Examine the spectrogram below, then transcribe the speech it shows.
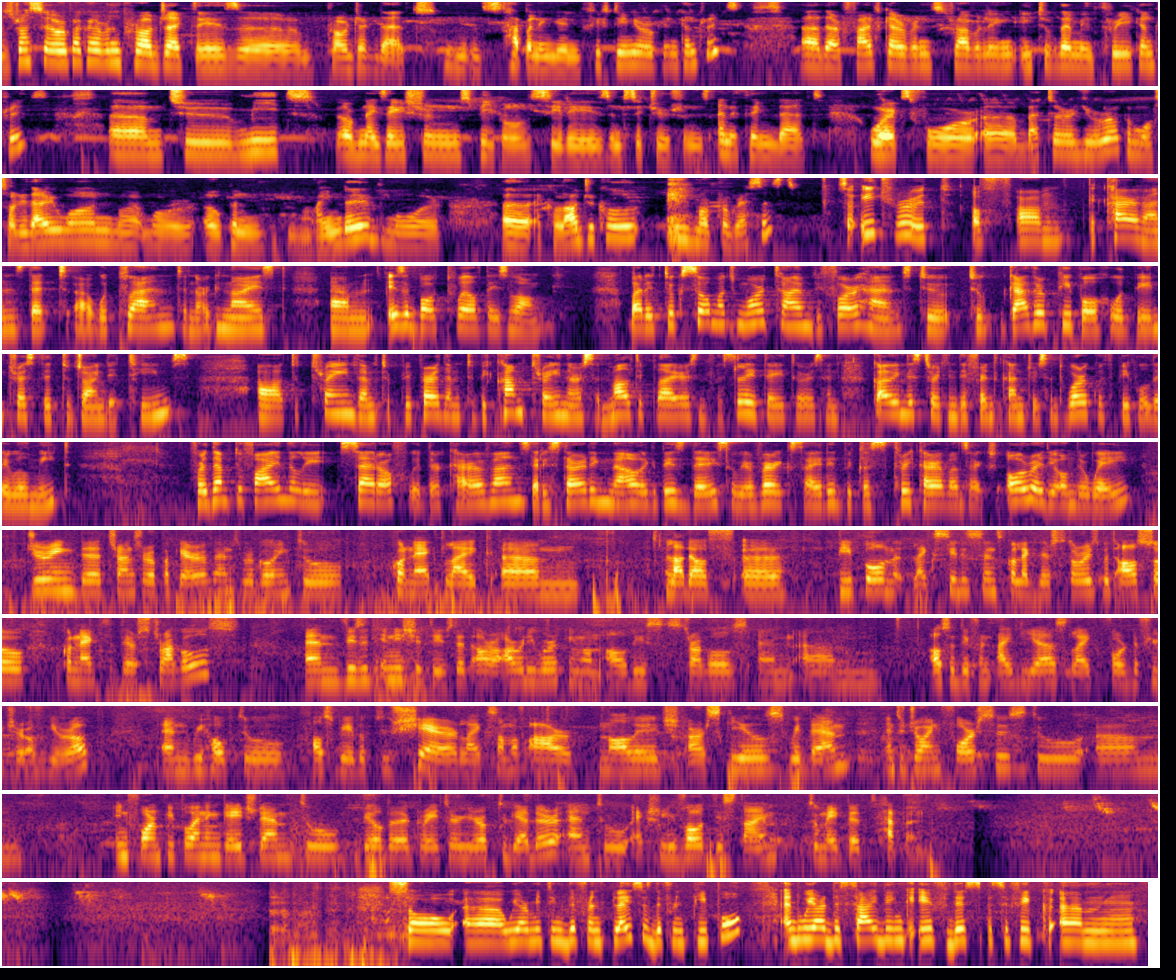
The Trans-Europa Caravan project is a project that is happening in 15 European countries. Uh, there are five caravans traveling, each of them in three countries, um, to meet organizations, people, cities, institutions, anything that works for a better Europe, a more solidary one, more, more open-minded, more uh, ecological, more progressist. So each route of um, the caravans that uh, we planned and organized um, is about 12 days long. But it took so much more time beforehand to, to gather people who would be interested to join the teams, uh, to train them, to prepare them to become trainers and multipliers and facilitators and go in the street in different countries and work with people they will meet for them to finally set off with their caravans that is starting now like this day. So we are very excited because three caravans are actually already on their way. During the trans-europa caravans we're going to connect like um, a lot of uh, people like citizens collect their stories but also connect their struggles and visit initiatives that are already working on all these struggles and um, also different ideas like for the future of Europe and we hope to also be able to share like some of our knowledge, our skills with them and to join forces to um, inform people and engage them to build a greater Europe together and to actually vote this time to make that happen. So uh, we are meeting different places, different people, and we are deciding if this specific um,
